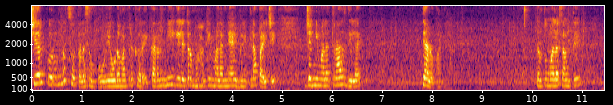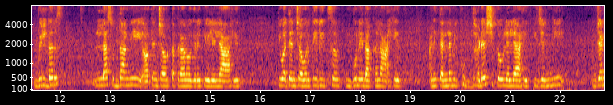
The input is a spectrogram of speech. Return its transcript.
शेअर करूनच स्वतःला संपवून एवढं मात्र खरं आहे. कारण मी गेले तर महागे मला न्याय भेटला पाहिजे. ज्यांनी मला त्रास दिलाय त्या लोकांना. तर तुम्हाला सांगते बिल्डर्सला सुद्धा मी त्यांच्यावर तक्रार वगैरे केलेल्या आहेत. किंवा त्यांच्यावरती रीतसर गुन्हे दाखल आहेत. आणि त्यांना मी खूप धडे शिकवलेले आहेत की ज्यांनी ज्यां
